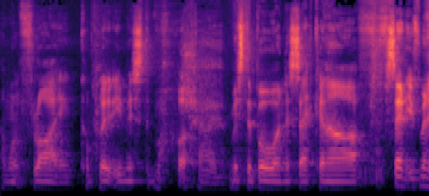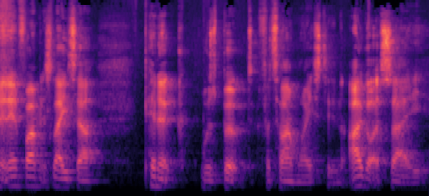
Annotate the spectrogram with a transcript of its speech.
and went flying, completely missed the ball, missed the ball in the second half. Seventieth minute, then five minutes later, Pinnock was booked for time wasting. I got to say,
